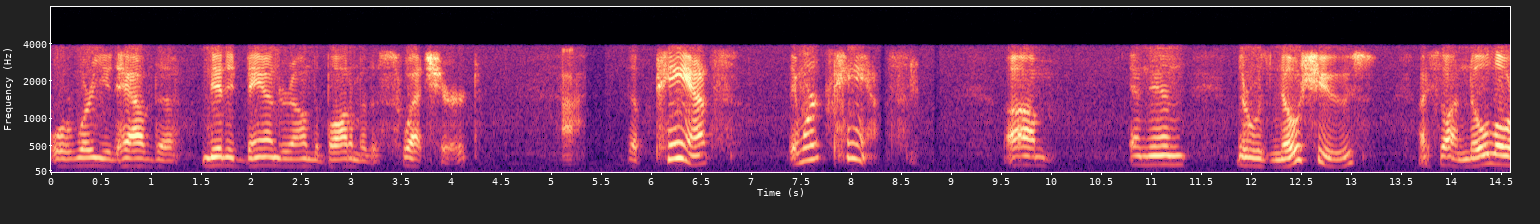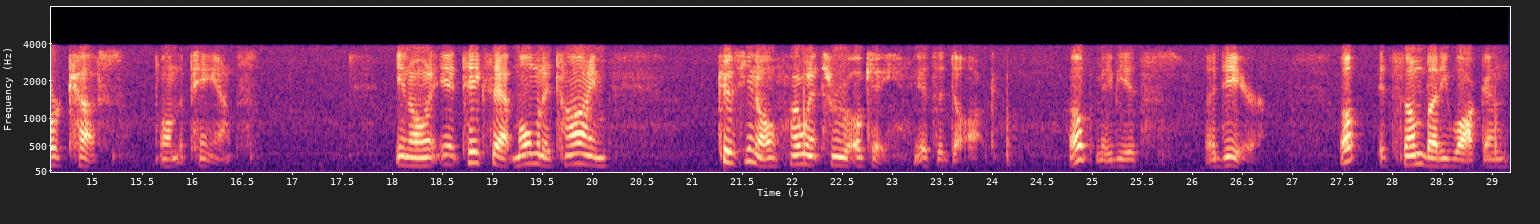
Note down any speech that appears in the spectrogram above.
or where you'd have the knitted band around the bottom of the sweatshirt. Ah. The pants, they weren't pants. Um, and then there was no shoes. I saw no lower cuffs on the pants. You know, it takes that moment of time because you know I went through. Okay, it's a dog. Oh, maybe it's a deer. Well, it's somebody walking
